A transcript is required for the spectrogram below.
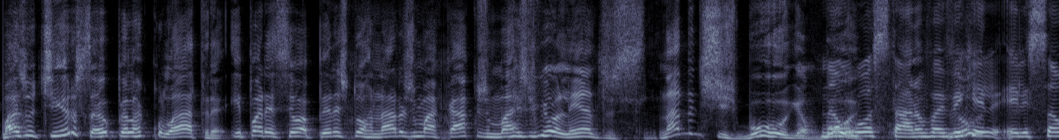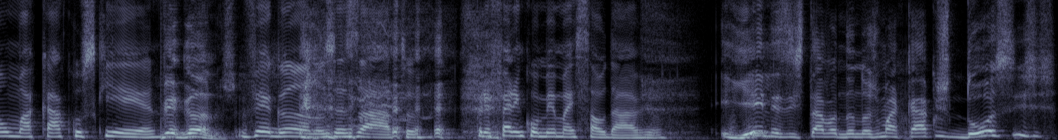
Mas o tiro saiu pela culatra e pareceu apenas tornar os macacos mais violentos. Nada de cheeseburger, hambúrguer. Não gostaram, vai ver Não- que ele- eles são macacos que. Veganos. Veganos, exato. Preferem comer mais saudável. E eles estavam dando aos macacos doces,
